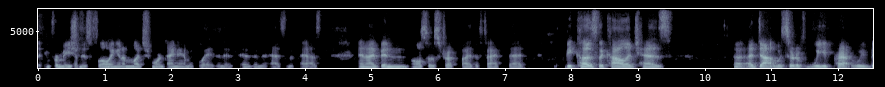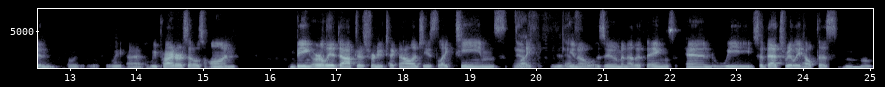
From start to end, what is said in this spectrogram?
the information is flowing in a much more dynamic way than it than it has in the past and i've been also struck by the fact that because the college has uh, adopt was sort of we pri- we've been we we, uh, we pride ourselves on being early adopters for new technologies like teams Yeah. like Yeah. you know zoom and other things and we so that's really helped us move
